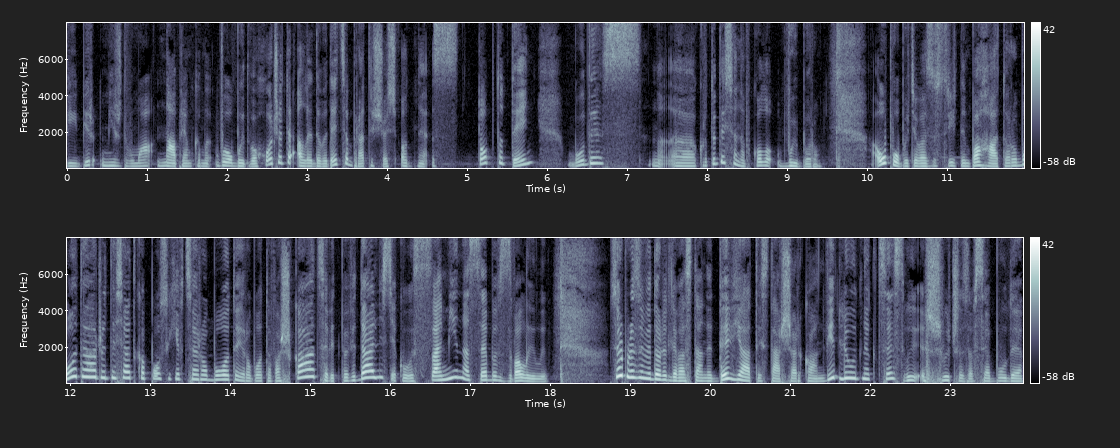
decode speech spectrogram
вибір між двома напрямками. Ви обидва хочете, але доведеться брати щось одне. З- Тобто день буде е, крутитися навколо вибору. У побуті вас зустріне багато роботи, адже десятка посухів це робота, і робота важка, це відповідальність, яку ви самі на себе взвалили. Сюрпризом від для вас стане дев'ятий старший аркан відлюдник. Це швидше за все буде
